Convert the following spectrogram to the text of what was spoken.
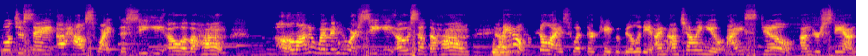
we'll just say a housewife, the CEO of a home. A lot of women who are CEOs of the home Yeah. they don't realize what their capability I'm, I'm telling you i still understand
